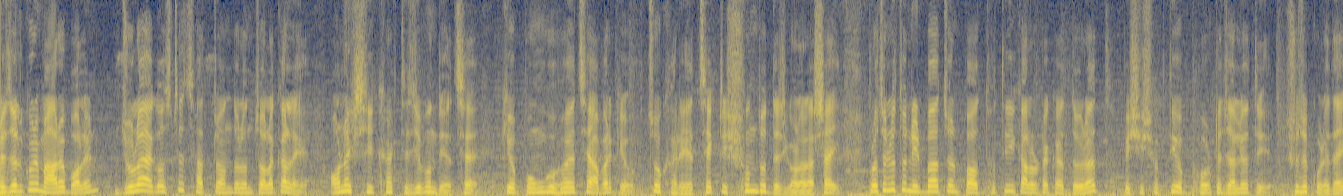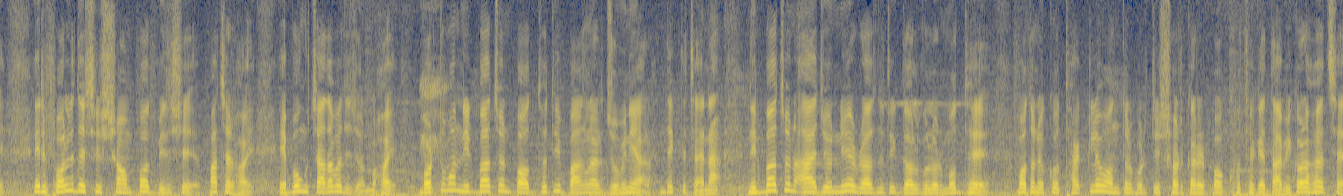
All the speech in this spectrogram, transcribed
রেজাল করিম আরও বলেন, জুলাই আগস্টে ছাত্র আন্দোলন চলাকালে অনেক শিক্ষার্থী জীবন দিয়েছে। কেউ পঙ্গু হয়েছে, আবার কেউ চোখ হারিয়েছে। একটি সুন্দর দেশ গড়ার আশায় প্রচলিত নির্বাচন পদ্ধতি, কালো টাকার দৌরাত, পেশি শক্তি ও ভোট জালিয়াতির সুযোগ করে দেয়। এর ফলে দেশের সম্পদ বিদেশে পাচার হয় এবং চাঁদাবাজি জন্ম হয়। বর্তমান নির্বাচন পদ্ধতি বাংলার জমিনে আর দেখতে চায় না। নির্বাচন আয়োজন নিয়ে রাজনৈতিক দলগুলোর মধ্যে মতনৈক্য থাকলেও অন্তর্বর্তী সরকারের পক্ষ থেকে দাবি করা হয়েছে।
